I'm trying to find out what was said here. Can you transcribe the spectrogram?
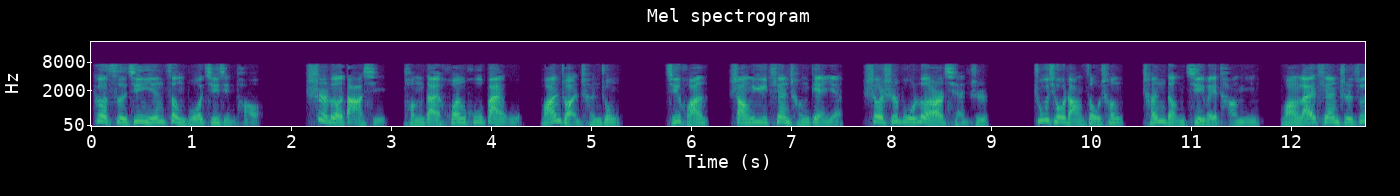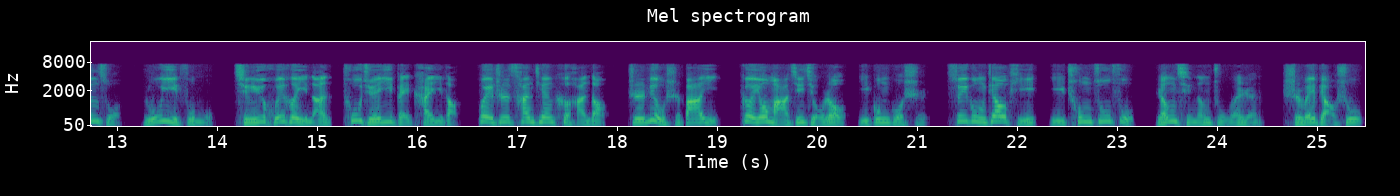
各赐金银赠帛及锦袍，敕乐大喜，捧带欢呼拜舞，婉转陈中。及还，上御天成殿宴，设食部乐而遣之。朱酋长奏称：“臣等既为唐民，往来天之尊所，如义父母，请于回纥以南、突厥以北开一道，谓之参天可汗道，至六十八亿，各有马及酒肉以供过食。虽供貂皮以充租赋，仍请能主文人，使为表书。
